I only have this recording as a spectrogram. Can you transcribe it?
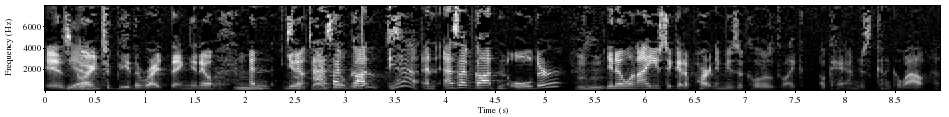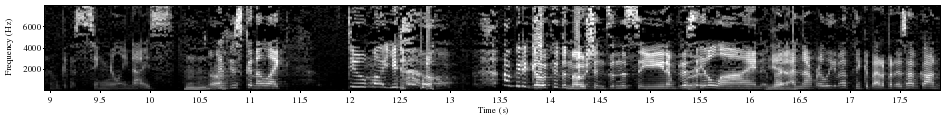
is Yeah. going to be the right thing. You know, mm-hmm. and you know, as I've gotten works. yeah, and as I've gotten older, you know, when I used to get a part in a musical, it was like, okay, I'm just going to go out and I'm going to sing really nice. And I'm just going to like do my, you know. I'm going to go through the motions in the scene. I'm going to say the line, but Yeah. I'm not really going to think about it. But as I've gotten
